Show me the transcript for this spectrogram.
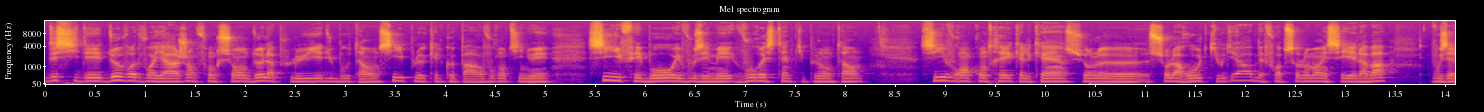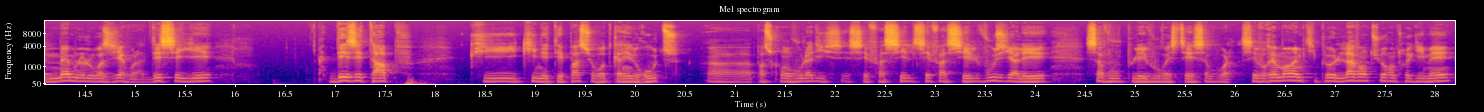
décider de votre voyage en fonction de la pluie et du beau temps. S'il pleut quelque part, vous continuez. S'il fait beau et vous aimez, vous restez un petit peu longtemps. Si vous rencontrez quelqu'un sur, sur la route qui vous dit Ah, ben, faut absolument essayer là-bas, vous avez même le loisir voilà, d'essayer des étapes qui, qui n'étaient pas sur votre canet de route. Euh, parce qu'on vous l'a dit, c'est facile, c'est facile, vous y allez, ça vous plaît, vous restez, ça voilà. C'est vraiment un petit peu l'aventure entre guillemets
